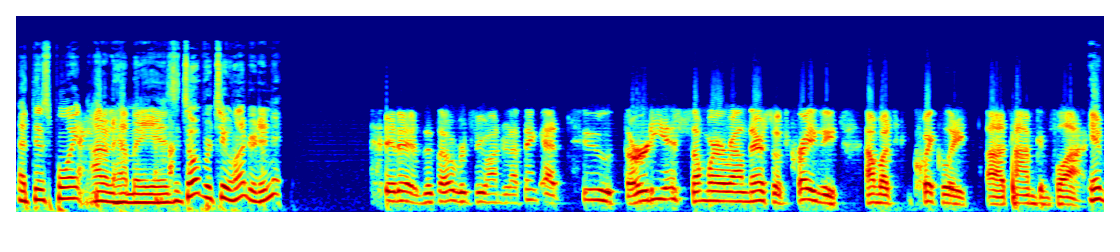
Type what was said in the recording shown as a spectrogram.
at this point. I don't know how many it is. It's over 200, isn't it? it is. It's over 200. I think at 230 ish, somewhere around there. So it's crazy how much quickly uh, time can fly. It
